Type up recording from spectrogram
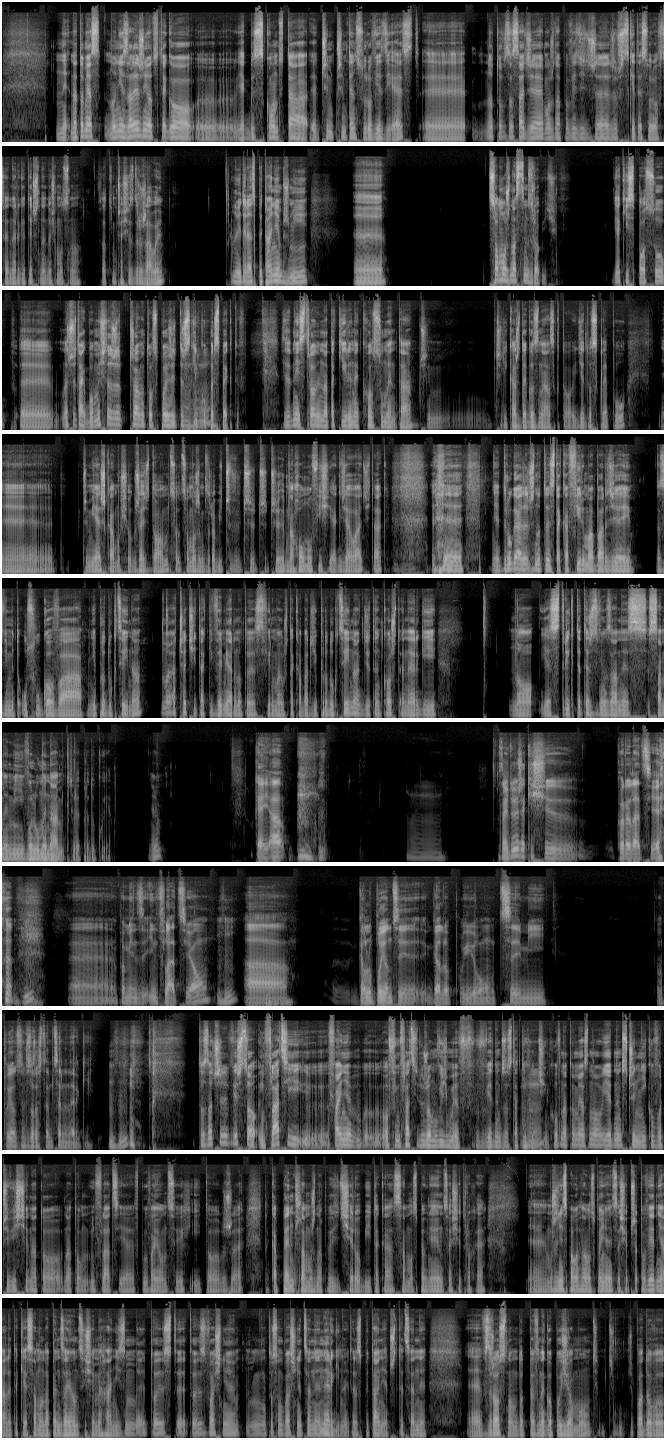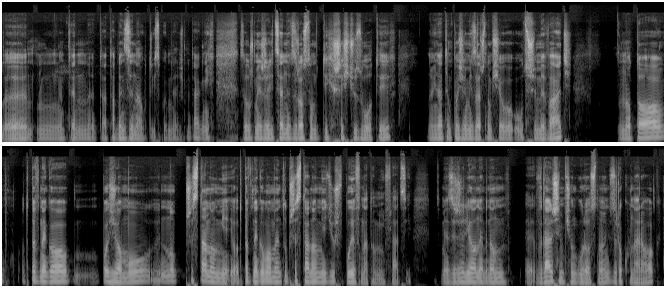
Natomiast no niezależnie od tego, e, jakby skąd ta, czym, czym ten surowiec jest, no to w zasadzie można powiedzieć, że, że wszystkie te surowce energetyczne dość mocno w ostatnim czasie zdrożały. No i teraz pytanie brzmi, co można z tym zrobić? W jaki sposób, yy, znaczy tak, bo myślę, że trzeba na to spojrzeć też z kilku mhm. perspektyw. Z jednej strony na taki rynek konsumenta, czyli, czyli każdego z nas, kto idzie do sklepu, yy, czy mieszka, musi ogrzać dom, co, co możemy zrobić, czy, czy, czy, czy na home office jak działać, tak? Mhm. Druga rzecz, no to jest taka firma bardziej, nazwijmy to usługowa, nieprodukcyjna, no a trzeci taki wymiar, no to jest firma już taka bardziej produkcyjna, gdzie ten koszt energii no, jest stricte też związany z samymi wolumenami, które produkuje. Okej, okay, a znajdujesz jakieś y, korelacje mhm. E, pomiędzy inflacją mhm. a galopujący, galopującymi galopującym wzrostem cen energii? Mhm. To znaczy, wiesz co, inflacji, y, fajnie, o inflacji dużo mówiliśmy w, w jednym z ostatnich mhm. odcinków, natomiast no, jednym z czynników oczywiście na, to, na tą inflację wpływających i to, że taka pętla, można powiedzieć, się robi, taka samospełniająca się trochę może nie samo spełniająca się przepowiednia, ale takie samo napędzający się mechanizm, e, to jest, e, to jest właśnie, mm, to są właśnie ceny energii. No i teraz pytanie, czy te ceny wzrosną do pewnego poziomu, przykładowo mm, ten, ta, ta benzyna, o której wspominaliśmy, tak? Niech załóżmy, jeżeli ceny wzrosną do tych 6 zł, no i na tym poziomie zaczną się utrzymywać, no to od pewnego poziomu, no przestaną, od pewnego momentu przestaną mieć już wpływ na tą inflację. Natomiast jeżeli one będą w dalszym ciągu rosnąć z roku na rok,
